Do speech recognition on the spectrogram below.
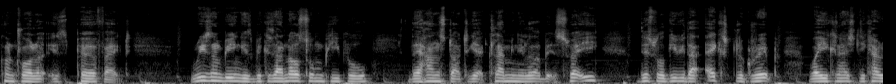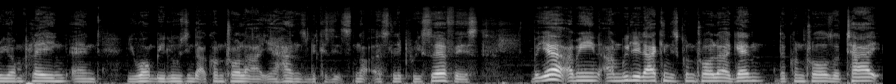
controller is perfect Reason being is because I know some people their hands start to get clammy and a little bit sweaty. This will give you that extra grip where you can actually carry on playing and you won't be losing that controller at your hands because it's not a slippery surface. But yeah, I mean, I'm really liking this controller. Again, the controls are tight,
